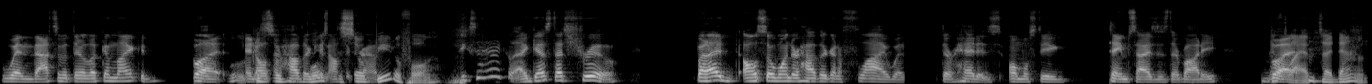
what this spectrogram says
when that's what they're looking like, but Well, and also how they're getting off the so ground. beautiful. Exactly. I guess that's true. But I also wonder how they're gonna fly when their head is almost the same size as their body. They fly But upside down.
